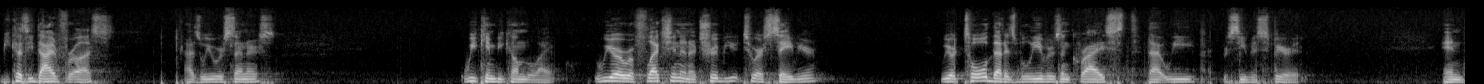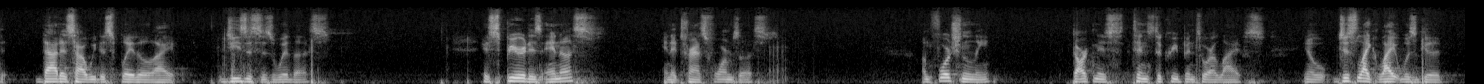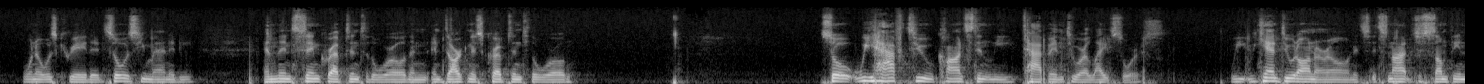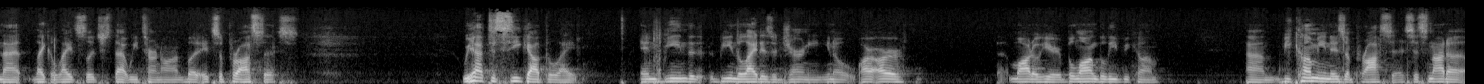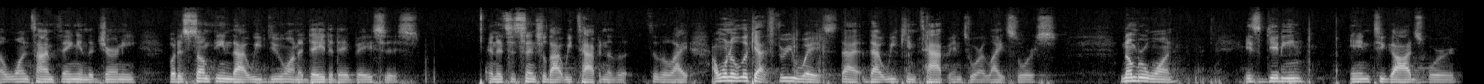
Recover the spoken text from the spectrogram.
because he died for us, as we were sinners, we can become the light. We are a reflection and a tribute to our Savior. We are told that as believers in Christ that we receive his spirit. And that is how we display the light. Jesus is with us. His Spirit is in us, and it transforms us. Unfortunately, darkness tends to creep into our lives. You know, just like light was good when it was created, so was humanity. And then sin crept into the world, and, and darkness crept into the world. So we have to constantly tap into our light source. We, we can't do it on our own. It's, it's not just something that, like a light switch that we turn on, but it's a process. We have to seek out the light. And being the, being the light is a journey. You know, our, our motto here belong, believe, become. Um, becoming is a process. It's not a, a one time thing in the journey, but it's something that we do on a day to day basis. And it's essential that we tap into the, to the light. I want to look at three ways that, that we can tap into our light source. Number one is getting into God's Word.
